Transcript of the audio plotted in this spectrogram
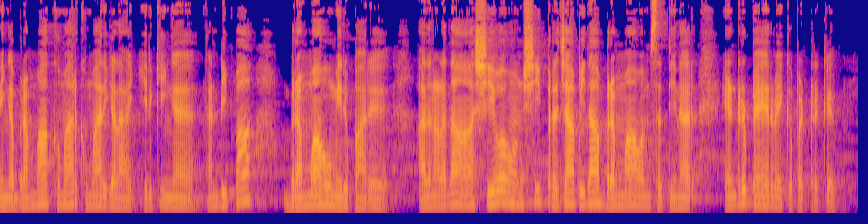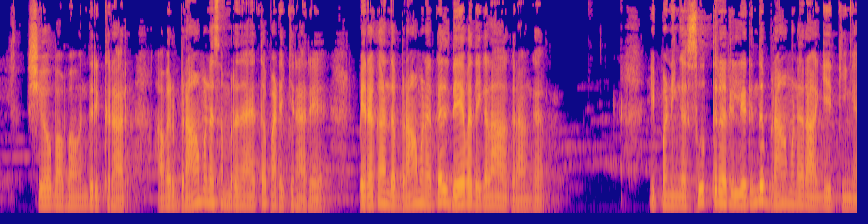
நீங்கள் பிரம்மா குமார் குமாரிகளாக இருக்கீங்க கண்டிப்பாக பிரம்மாவும் இருப்பார். அதனால தான் சிவவம்சி பிரஜாபிதா பிரம்மா வம்சத்தினர் என்று பெயர் வைக்கப்பட்டிருக்கு. சிவபாபா வந்திருக்கிறார். அவர் பிராமண சம்பிரதாயத்தை படைக்கிறாரு. பிறகு அந்த பிராமணர்கள் தேவதைகளாக ஆகிறாங்க இப்போ நீங்கள் சூத்திரரிலிருந்து பிராமணர் ஆகியிருக்கீங்க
